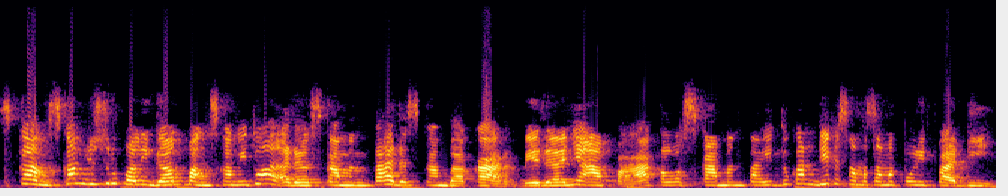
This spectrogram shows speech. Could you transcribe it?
Scam, scam justru paling gampang. Scam itu ada scam mentah, ada scam bakar. Bedanya apa? Kalau scam mentah itu kan dia sama-sama kulit padi.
